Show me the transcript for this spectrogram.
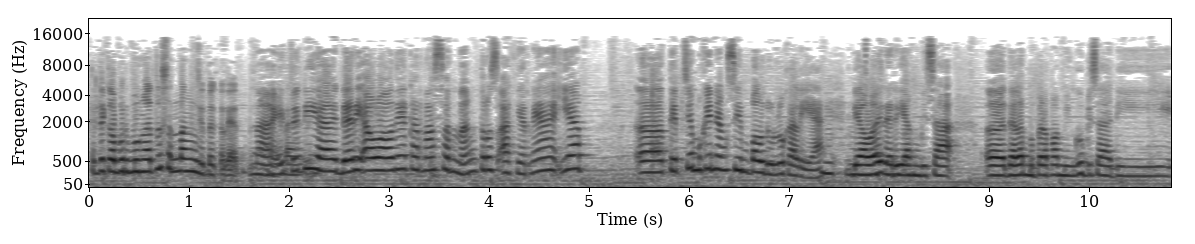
Ketika berbunga tuh seneng gitu kelihat. Nah itu dia. Dari awalnya karena seneng Terus akhirnya ya eh, Tipsnya mungkin yang simple dulu kali ya. Diawali dari yang bisa eh, Dalam beberapa minggu bisa di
